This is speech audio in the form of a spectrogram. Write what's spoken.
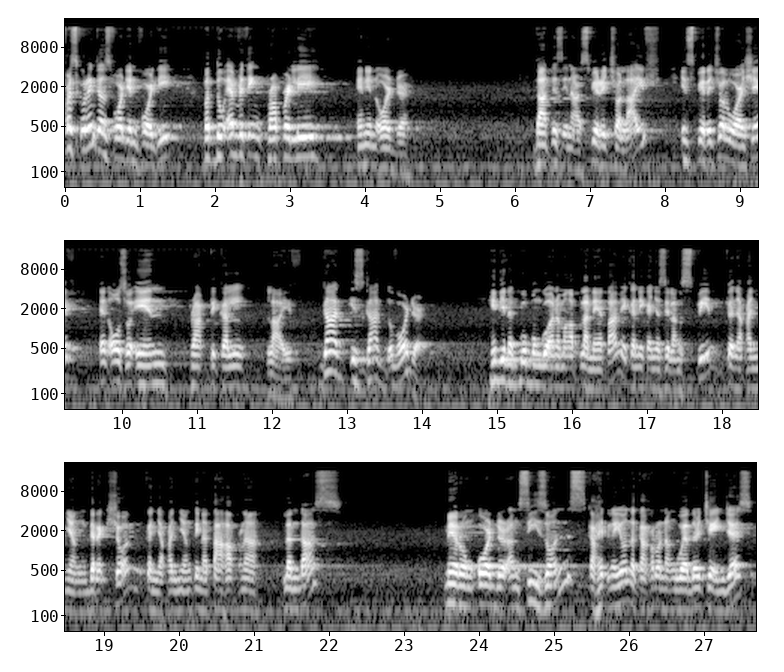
1 Corinthians 14.40, but do everything properly and in order. That is in our spiritual life, in spiritual worship, and also in practical life. God is God of order. Hindi nagbubungguan ng mga planeta, may kanya-kanya silang speed, kanya-kanyang direksyon, kanya-kanyang tinatahak na landas. Merong order ang seasons, kahit ngayon nagkakaroon ng weather changes,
